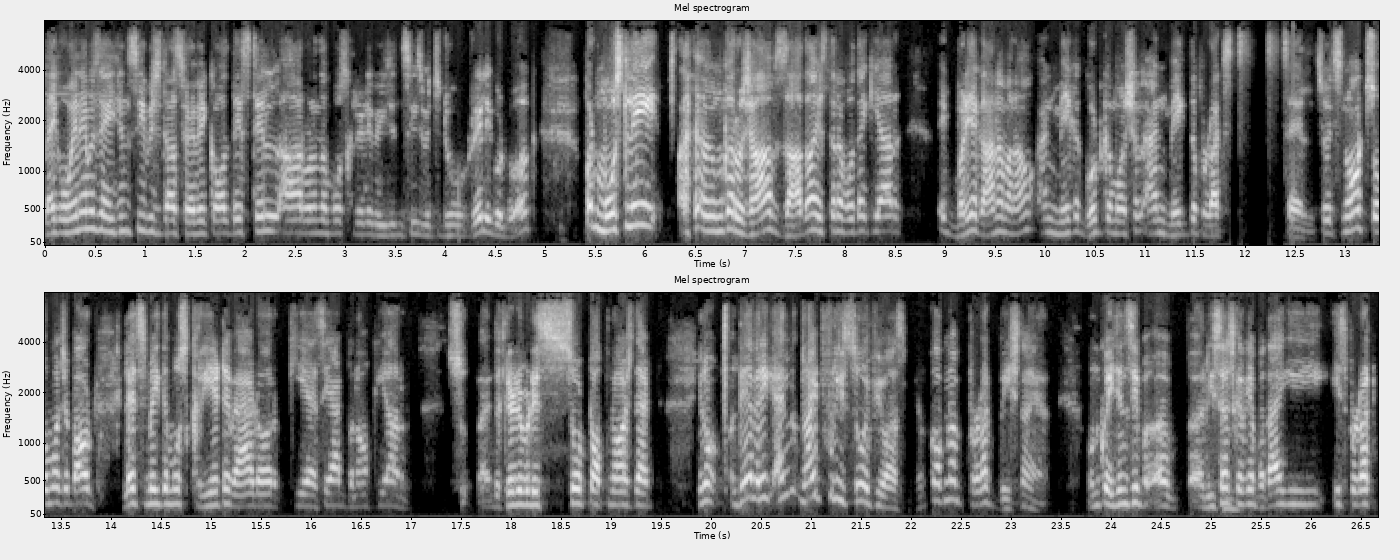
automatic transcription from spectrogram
Like O&M is an agency which does Fevicol. They still are one of the most creative agencies which do really good work. But mostly उनका रुझाव ज्यादा इस तरफ होता है कि यार एक बढ़िया गाना बनाओ and make a good commercial and make the product sell so it's not so much about let's make the most creative ad और कि ऐसे एड बनाओ कि यार credibility so top notch that you know they are very and rightfully so if you ask उनको अपना प्रोडक्ट बेचना है उनको एजेंसी रिसर्च करके बताया इस प्रोडक्ट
